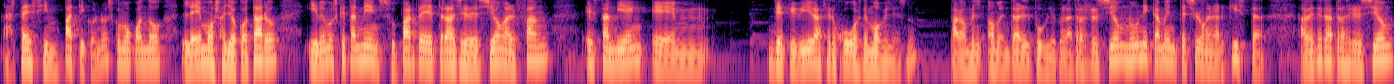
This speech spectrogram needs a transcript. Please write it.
hasta es simpático, ¿no? Es como cuando leemos a Yokotaro y vemos que también su parte de transgresión al fan es también em, decidir hacer juegos de móviles, ¿no? Para aumentar el público. La transgresión no únicamente es ser un anarquista, a veces la transgresión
